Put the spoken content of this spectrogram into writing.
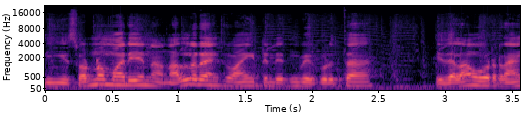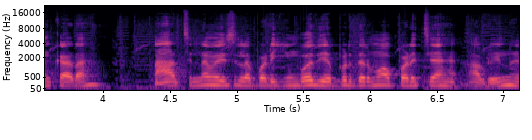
நீங்கள் சொன்ன மாதிரியே நான் நல்ல ரேங்க் வாங்கிட்டு எடுத்துன்னு போய் கொடுத்தா. இதெல்லாம் ஒரு ரேங்காடா நான் சின்ன வயசில் படிக்கும்போது எப்படி தெரியுமா படித்தேன் அப்படின்னு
